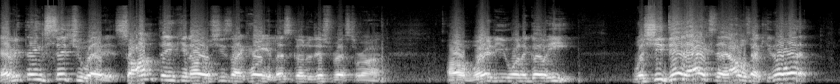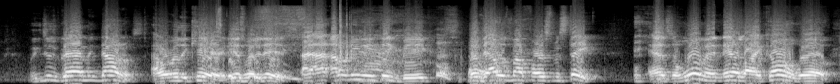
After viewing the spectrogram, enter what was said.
everything's situated. So I'm thinking, oh, she's like, hey, let's go to this restaurant. Or where do you want to go eat? When she did ask that, I was like, you know what? We can just grab McDonald's. I don't really care. It is what it is. I, I- I don't need anything big. But that was my first mistake. As a woman, they're like, oh, well,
